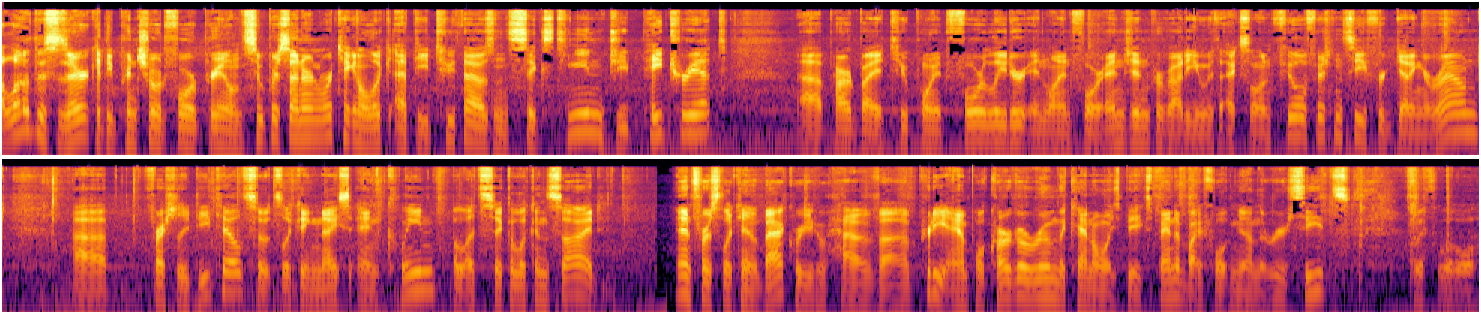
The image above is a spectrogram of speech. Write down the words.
Hello, this is Eric at the Prince George Ford Pre-Owned Supercenter, and we're taking a look at the 2016 Jeep Patriot, uh, powered by a 2.4 liter inline-four engine, providing you with excellent fuel efficiency for getting around. Uh, freshly detailed, so it's looking nice and clean, but let's take a look inside. And first looking at the back where you have uh, pretty ample cargo room that can always be expanded by folding down the rear seats with a little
